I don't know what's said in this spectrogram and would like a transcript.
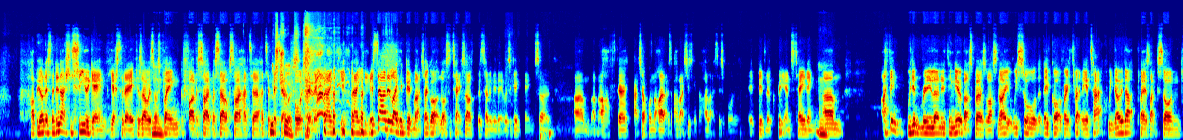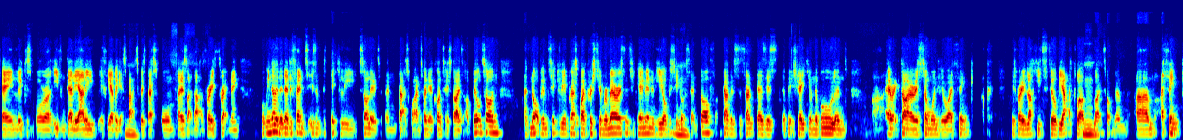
I'll be honest, I didn't actually see the game yesterday because I was mm. I was hmm. playing five aside myself, so I had to had to good miss choice. it. Unfortunately, thank you, thank you. It sounded like a good match. I got lots of texts afterwards telling me that it was a good game. So um, I'll have to catch up on the highlights. I've actually seen the highlights this morning. It did look pretty entertaining. Mm. Um, I think we didn't really learn anything new about Spurs last night. We saw that they've got a very threatening attack. We know that players like Son, Kane, Lucas Moura, even Dele Alli, if he ever gets back mm. to his best form, players like that are very threatening. But we know that their defence isn't particularly solid, and that's what Antonio Conte's sides are built on. I've not been particularly impressed by Cristian Romero since he came in, and he obviously mm. got sent off. Davinson Sanchez is a bit shaky on the ball, and uh, Eric Dier is someone who I think is very lucky to still be at a club mm. like Tottenham. Um, I think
